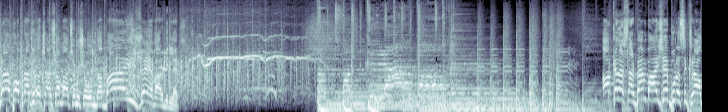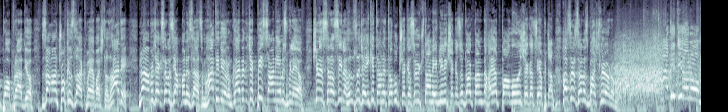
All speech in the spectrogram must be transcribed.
Kral Pop Radyo'da çarşamba akşamı şovunda Bay J var millet. Arkadaşlar ben Bayce, burası Kral Pop Radyo. Zaman çok hızlı akmaya başladı. Hadi ne yapacaksanız yapmanız lazım. Hadi diyorum kaybedecek bir saniyemiz bile yok. Şimdi sırasıyla hızlıca iki tane tavuk şakası, üç tane evlilik şakası, dört tane de hayat pahalılığı şakası yapacağım. Hazırsanız başlıyorum. Hadi diyorum.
